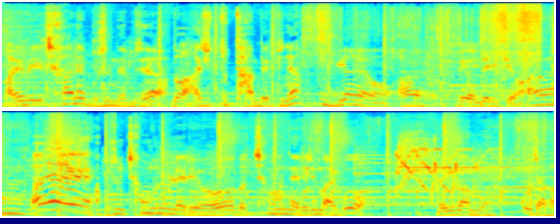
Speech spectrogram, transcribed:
아니 이차 안에 무슨 냄새야? 너 아직도 담배 피냐? 미안해요. 아, 내가 내릴게요. 아, 아, 예, 예. 무슨 창문을 내려? 너 창문 내리지 말고 너 이거 한번 꽂아봐.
